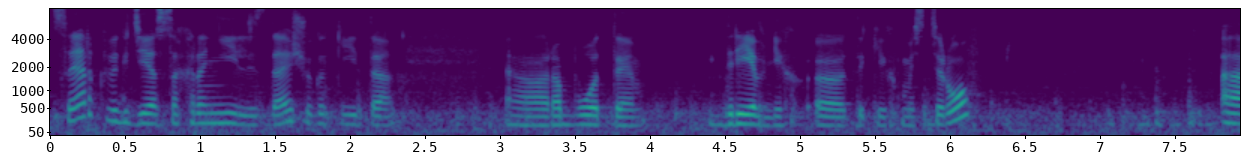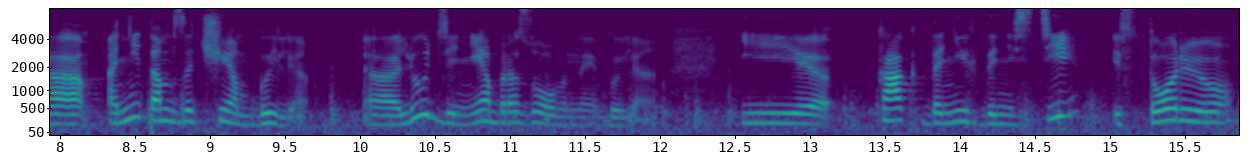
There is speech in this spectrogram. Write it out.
церкви, где сохранились, да, еще какие-то работы древних таких мастеров, они там зачем были? Э, люди необразованные были. И как до них донести историю,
